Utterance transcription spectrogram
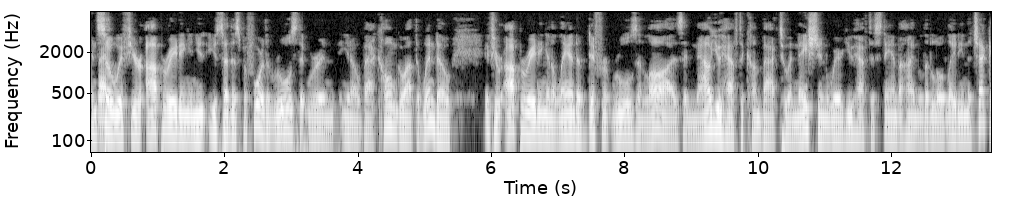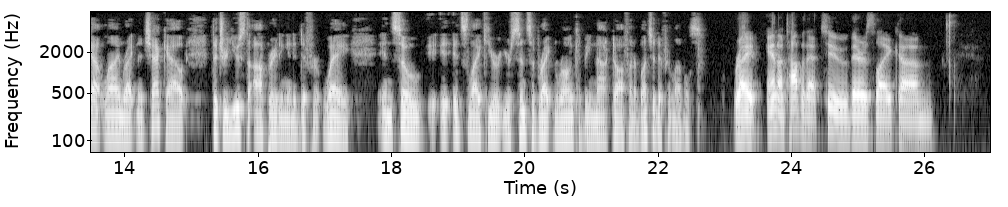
And right. so if you're operating, and you, you said this before, the rules that were in, you know, back home go out the window. If you're operating in a land of different rules and laws, and now you have to come back to a nation where you have to stand behind the little old lady in the checkout line writing a checkout that you're used to operating in a different way and so it, it's like your your sense of right and wrong can be knocked off on a bunch of different levels. Right, and on top of that too, there's like um,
